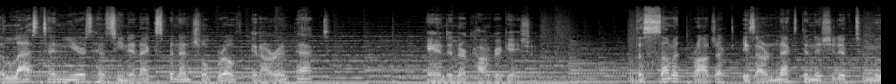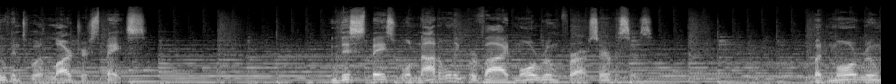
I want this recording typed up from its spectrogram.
the last 10 years have seen an exponential growth in our impact and in our congregation. The Summit Project is our next initiative to move into a larger space. This space will not only provide more room for our services, but more room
